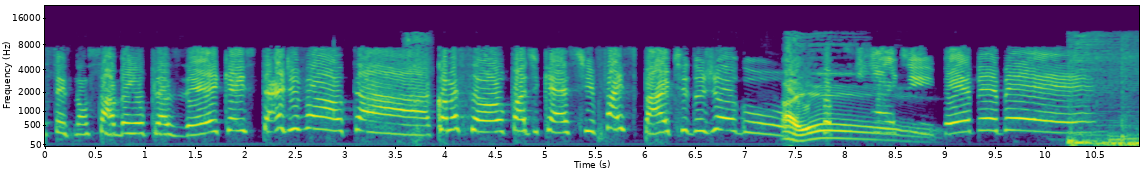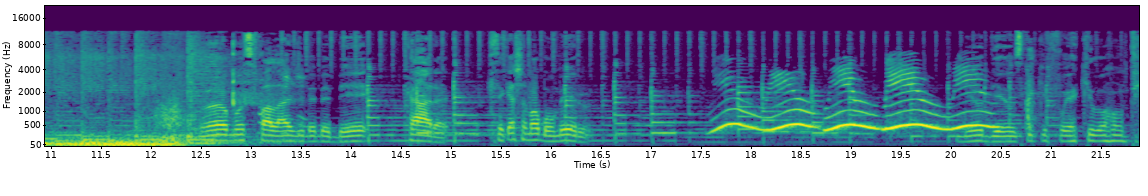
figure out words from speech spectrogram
vocês não sabem o prazer que é estar de volta! Começou o podcast Faz Parte do Jogo! Aê! De BBB! Vamos falar de BBB. Cara, você quer chamar o bombeiro? Meu. Deus, o que, que foi aquilo ontem?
